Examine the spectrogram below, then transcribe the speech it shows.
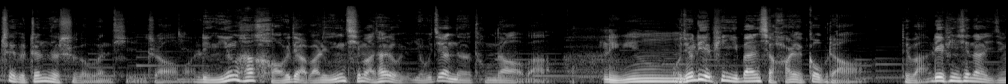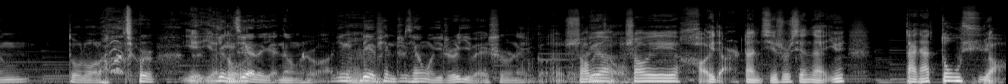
这个真的是个问题，你知道吗？领英还好一点吧，领英起码它有邮件的通道吧。领英，我觉得猎聘一般小孩也够不着，对吧？猎聘现在已经堕落了，就是也也应届的也弄是吧？应猎聘之前我一直以为是那个稍微稍微好一点，但其实现在因为大家都需要。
